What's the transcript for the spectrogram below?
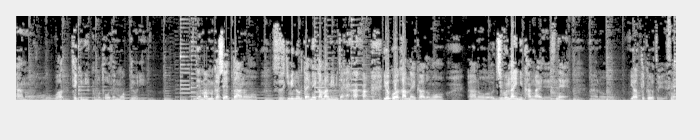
あの、テクニックも当然持っており。で、まあ昔やったあの、鈴木みのる対メカマミみたいな よくわかんないカードも、あの、自分なりに考えてですね、あの、やってくるというですね。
